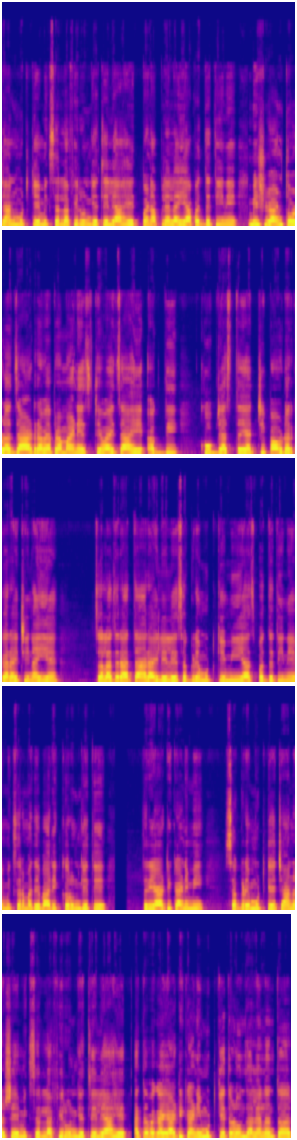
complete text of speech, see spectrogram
छान मुटके मिक्सरला फिरून घेतलेले आहेत. पण आपल्याला या पद्धतीने मिश्रण थोडं जाड रव्याप्रमाणेच ठेवायचं आहे. अगदी खूप जास्त याची पावडर करायची नाही आहे चला तर आता राहिलेले सगळे मुटके मी याच पद्धतीने मिक्सरमध्ये बारीक करून घेते. तर या ठिकाणी मी सगळे मुटके छान असे मिक्सरला फिरून घेतलेले आहेत. आता बघा या ठिकाणी मुटके तळून झाल्यानंतर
